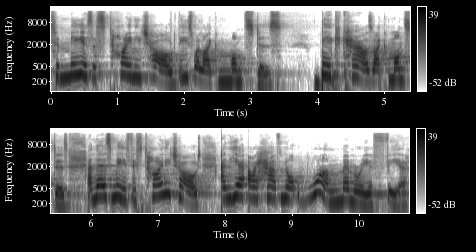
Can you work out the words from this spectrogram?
to me as a tiny child, these were like monsters big cows like monsters. And there's me as this tiny child, and yet I have not one memory of fear.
